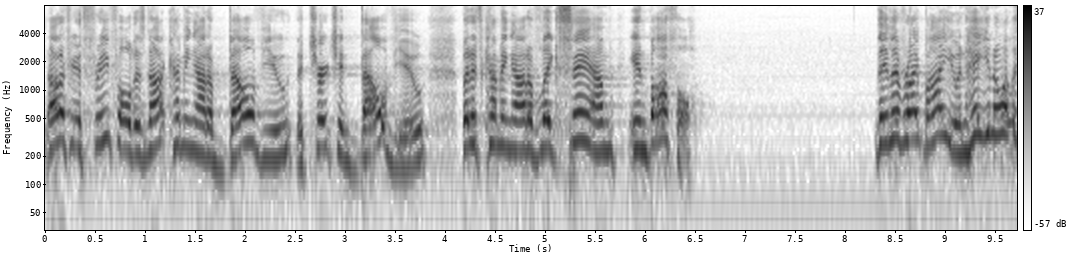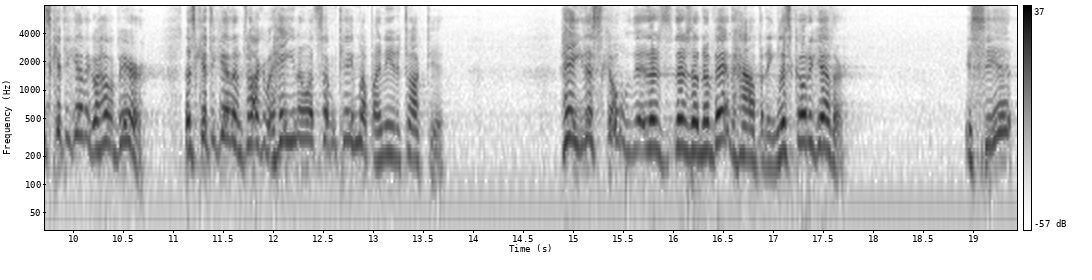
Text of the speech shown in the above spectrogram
Not if you're threefold is not coming out of Bellevue, the church in Bellevue, but it's coming out of Lake Sam in Bothell. They live right by you. And hey, you know what? Let's get together, go have a beer. Let's get together and talk about, hey, you know what? Something came up. I need to talk to you. Hey, let's go. There's, there's an event happening. Let's go together. You see it?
